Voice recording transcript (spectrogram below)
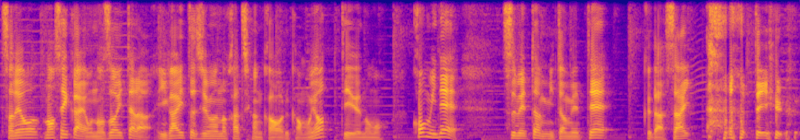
それをの世界を覗いたら意外と自分の価値観変わるかもよっていうのも込みで全てを認めてください っていう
